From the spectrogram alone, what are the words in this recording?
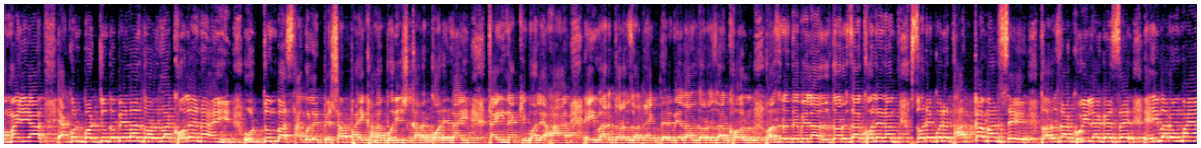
ওমাইয়া এখন পর্যন্ত বেলাল দরজা খোলে নাই। উর্দুম বা ছাগলের পেশাব পায়খানা পরিষ্কার করে নাই। তাই নাকি বলে হ্যাঁ এইবার দরজা দেখদের বেলাল দরজা খোল। হজরতে বেলাল দরজা খোলে না, জোরে করে ধাক্কা মারছে, দরজা খুইলে গেছে। এইবার উমায়া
